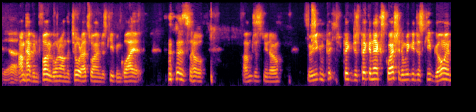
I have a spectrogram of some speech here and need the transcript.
Yeah. I'm having fun going on the tour. That's why I'm just keeping quiet. so I'm just you know you can pick, pick just pick a next question and we could just keep going.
